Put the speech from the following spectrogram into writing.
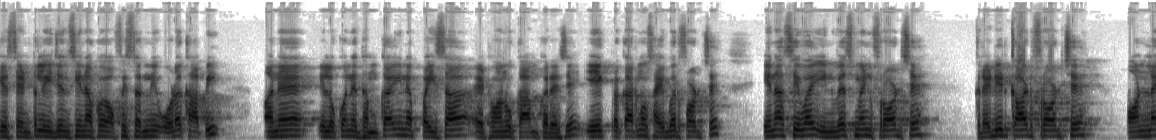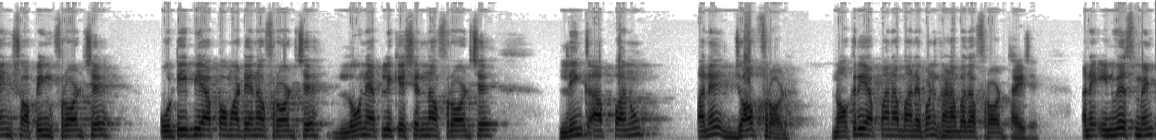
કે સેન્ટ્રલ એજન્સીના કોઈ ઓફિસરની ઓળખ આપી અને એ લોકોને ધમકાવીને પૈસા એઠવાનું કામ કરે છે. એ એક પ્રકારનું સાયબર ફ્રોડ છે. એના સિવાય ઇન્વેસ્ટમેન્ટ ફ્રોડ છે ક્રેડિટ કાર્ડ ફ્રોડ છે ઓનલાઈન શોપિંગ ફ્રોડ છે ઓટીપી આપવા માટેના ફ્રોડ છે લોન એપ્લિકેશનના ફ્રોડ છે લિંક આપવાનું અને જોબ ફ્રોડ. નોકરી આપવાના બાને પણ ઘણા બધા ફ્રોડ થાય છે. અને ઇન્વેસ્ટમેન્ટ,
